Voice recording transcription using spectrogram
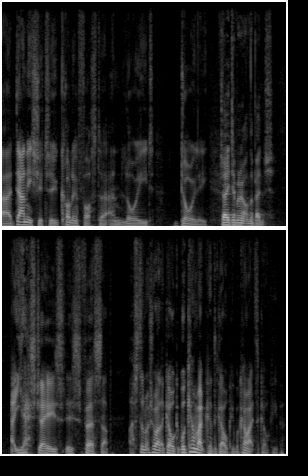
uh, Danny Shittu, Colin Foster, and Lloyd Doyley. Jay Dimmer on the bench. Uh, yes, Jay is, is first up. I'm still not sure about the goalkeeper. We'll come back to the goalkeeper. We'll come back to the goalkeeper.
